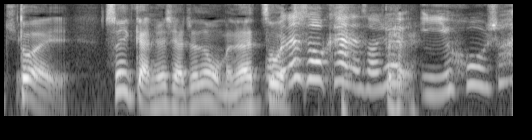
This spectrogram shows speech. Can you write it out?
觉。，对，所以感觉起来就是我们在我做我那时候看的时候就会疑惑说，啊，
